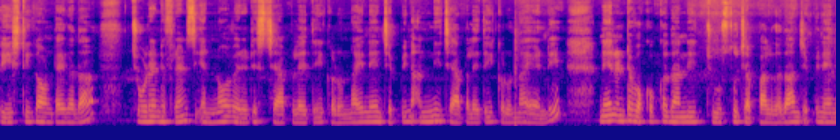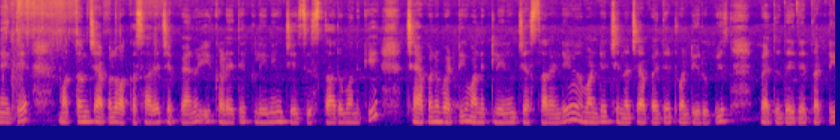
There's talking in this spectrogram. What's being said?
టేస్టీగా ఉంటాయి కదా. చూడండి ఫ్రెండ్స్ ఎన్నో వెరైటీస్ చేపలు అయితే ఇక్కడ ఉన్నాయి నేను చెప్పిన అన్ని చేపలు అయితే ఇక్కడ ఉన్నాయండి నేనంటే ఒక్కొక్క దాన్ని చూస్తూ చెప్పాలి కదా అని చెప్పి నేనైతే మొత్తం చేపలు ఒక్కసారే చెప్పాను. ఇక్కడైతే క్లీనింగ్ చేసి ఇస్తారు మనకి. చేపని బట్టి మనకి క్లీనింగ్ చేస్తారండి. అంటే చిన్న చేప అయితే ట్వంటీ రూపీస్ పెద్దదైతే థర్టీ.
